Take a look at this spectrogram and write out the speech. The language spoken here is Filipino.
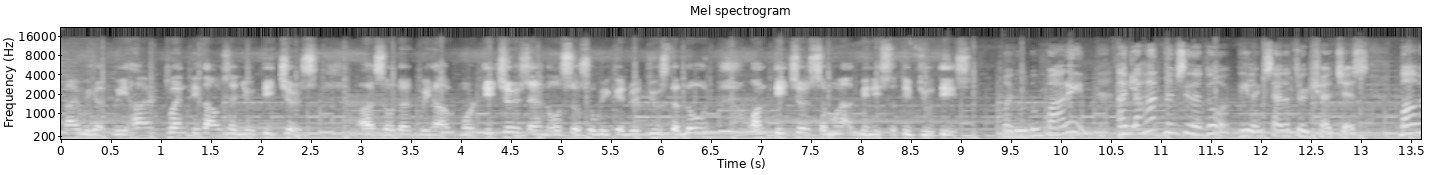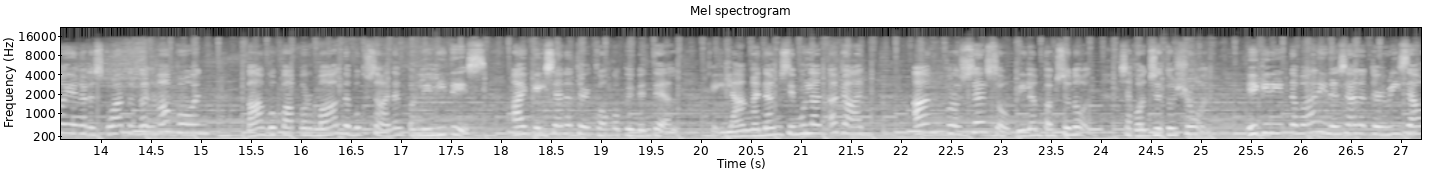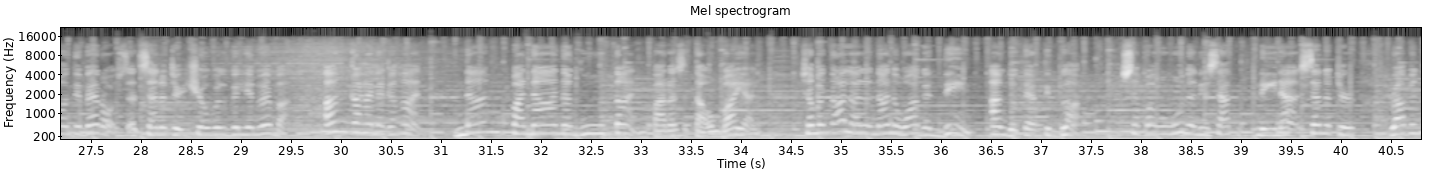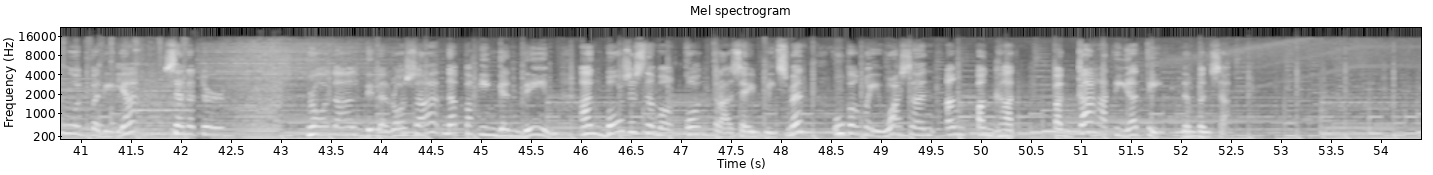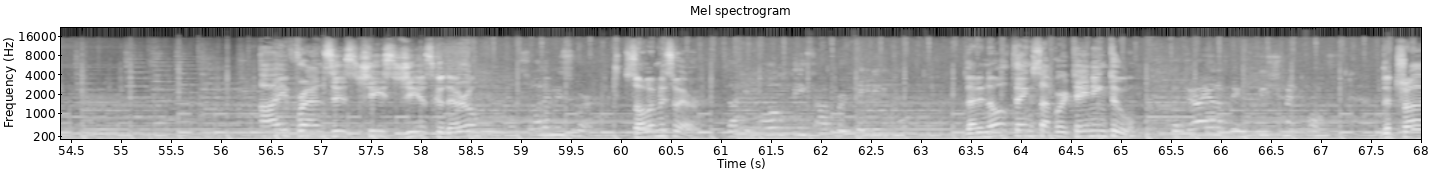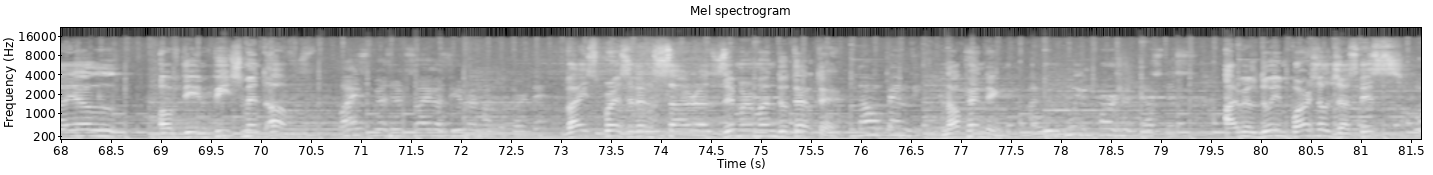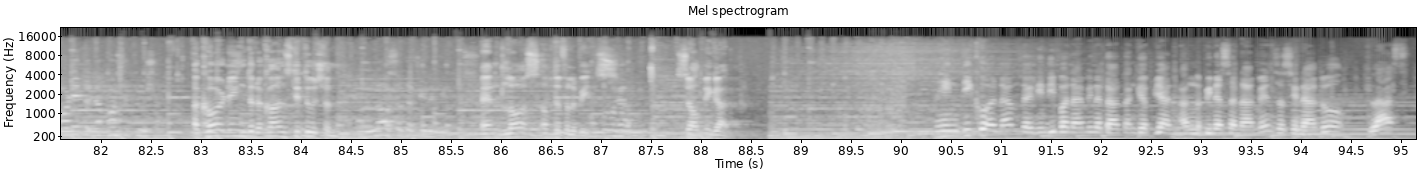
We, we hired 20,000 new teachers uh, so that we have more teachers and also so we can reduce the load on teachers sa mga administrative duties. Manunumpa rin ang lahat ng senador bilang senator judges. Mamayang alas 4 ng hapon, bago pa formal na buksan ang paglilitis. Ay kay Senator Coco Pimentel, kailangan nang simulan agad ang proseso bilang pagsunod sa konstitusyon. Iginit naman ni na Senator Riza Hontiveros at Senator Joel Villanueva ang kahalagahan ng pananagutan para sa taong bayan. Samantala, nananawagan din ang Duterte Bloc sa pangunguna ni, Sat, ni na Senator Robin Hood Padilla, Senator Ronald De La Rosa na pakinggan din ang boses ng mga kontra sa impeachment upang maiwasan ang paghat, pagkahati-hati ng bansa. I, Francis Cheese G. Escudero, solemnly swear solemnly swear that in all things appertaining to that in all things appertaining to the trial of the impeachment of the trial of the impeachment of Vice President Cyril Zimmerman Duterte, Vice President Sara Zimmerman Duterte, now pending, now pending, I will do impartial justice I will do impartial justice according to the Constitution according to the Constitution and laws of the Philippines. and laws of the Philippines. So help me. So help me God. hindi ko alam dahil hindi pa namin natatanggap yan. Ang napinasa namin sa Senado last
